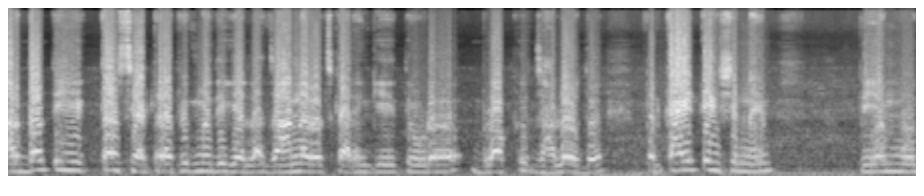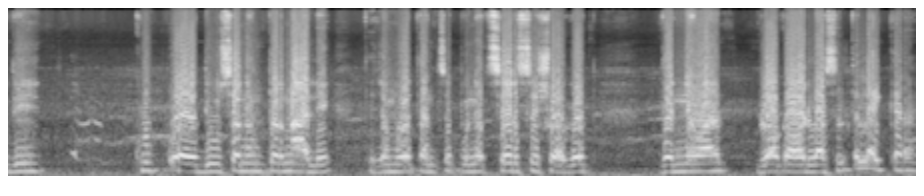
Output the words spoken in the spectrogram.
अर्धा ते एक तास या ट्रॅफिकमध्ये गेला जाणारच. कारण की तेवढं ब्लॉक झालं होतं. पण काही टेन्शन नाही. पी एम मोदी खूप दिवसानंतर ना आले. त्याच्यामुळे त्यांचं पुण्यात सरसं स्वागत. धन्यवाद. ब्लॉग आवडला असेल तर लाईक करा.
